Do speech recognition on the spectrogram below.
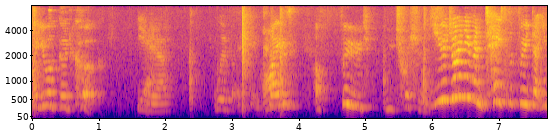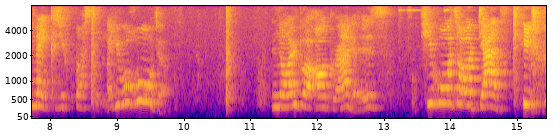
Are you a good cook? Yeah. We're both good. I'm a food nutritionist. You don't even taste the food that you make because you're fussy. Are you a hoarder? No, but our gran is. She hoards our dad's teeth.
